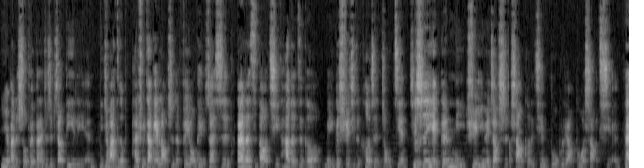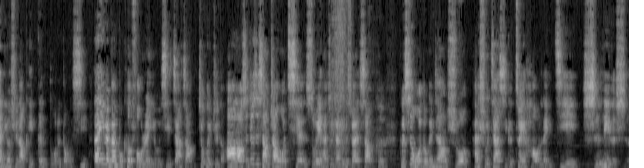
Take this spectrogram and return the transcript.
音乐班的收费本来就是比较低廉，你就把这个。寒暑假给老师的费用等于算是 balance 到其他的这个每一个学期的课程中间，其实也跟你去音乐教室上课的钱多不了多少钱，但你又学到可以更多的东西。但音乐班不可否认，有一些家长就会觉得啊，老师就是想赚我钱，所以寒暑假就不喜欢上课。可是我都跟家长说，寒暑假是一个最好累积实力的时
